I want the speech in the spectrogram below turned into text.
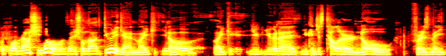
like, well, now she knows, and she'll not do it again. Like you know, like you, you're gonna, you can just tell her no for as many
